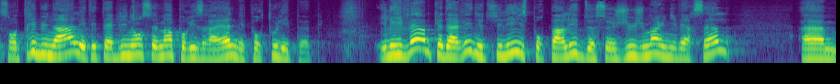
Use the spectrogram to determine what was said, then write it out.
son tribunal est établi non seulement pour Israël, mais pour tous les peuples. Et les verbes que David utilise pour parler de ce jugement universel euh,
